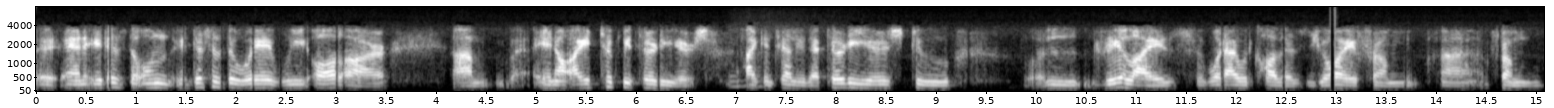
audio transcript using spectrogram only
uh, and it is the only. This is the way we all are um, you know, it took me 30 years. Mm-hmm. I can tell you that 30 years to realize what I would call as joy from uh, from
